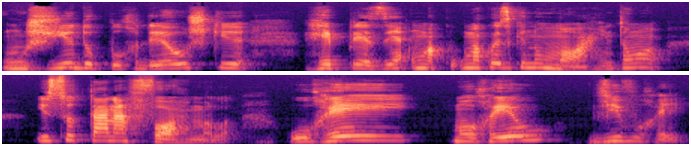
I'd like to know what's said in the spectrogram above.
ungido por Deus, que representa uma, uma coisa que não morre. Então, isso está na fórmula. O rei morreu, vivo rei.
